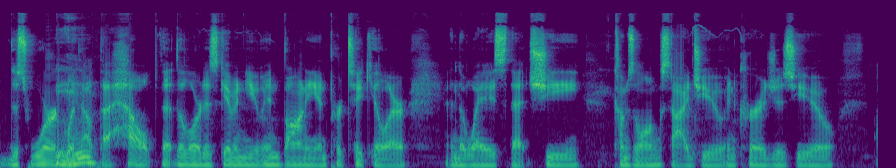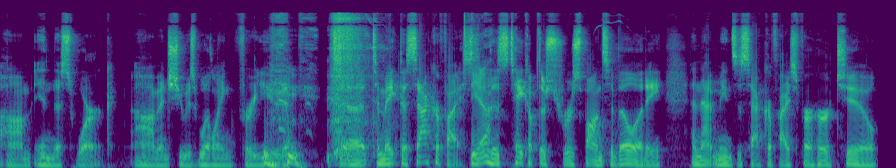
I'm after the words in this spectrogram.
this work mm-hmm. without the help that the Lord has given you in Bonnie in particular, and the ways that she comes alongside you, encourages you um, in this work, um, and she was willing for you to, to, to make the sacrifice. Yeah, this take up this responsibility, and that means a sacrifice for her too.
